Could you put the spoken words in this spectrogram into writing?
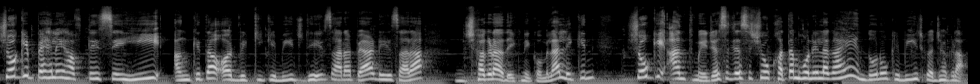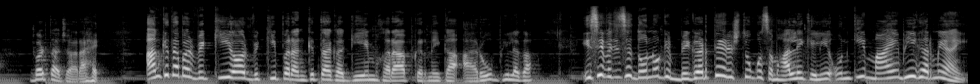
शो के पहले हफ़्ते से ही अंकिता और विक्की के बीच ढेर सारा प्यार, ढेर सारा झगड़ा देखने को मिला, लेकिन शो के अंत में, जैसे जैसे शो खत्म होने लगा है, इन दोनों के बीच का झगड़ा बढ़ता जा रहा है। अंकिता पर विक्की और विक्की पर अंकिता का गेम खराब करने का आरोप भी लगा। इसी वजह से दोनों के बिगड़ते रिश्तों को संभालने के लिए उनकी माएँ भी घर में आई,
